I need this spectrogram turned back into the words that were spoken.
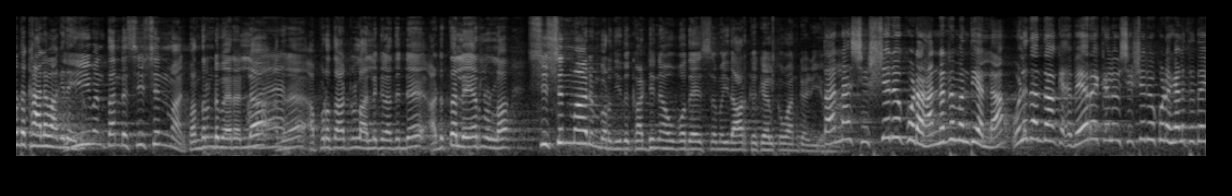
ಒಂದು ಕಾಲವಾಗಿದೆ ಇದು. ഈവൻ തന്റെ ശിഷ്യന്മാർ പന്ത്രണ്ട് പേരല്ല അതിന് അപ്പുറത്തായിട്ടുള്ള അല്ലെങ്കിൽ അതിന്റെ അടുത്ത ലെയറിലുള്ള ശിഷ്യന്മാരും പറഞ്ഞു ഇത് കഠിന ഉപദേശം ഇത് ആർക്ക് കേൾക്കുവാൻ കഴിയും ತನ್ನ ಶಿಷ್ಯರು ಕೂಡ ಹನ್ನೆರಡು ಮಂದಿ ಅಲ್ಲ ಉಳಿದಂತ ಕೆ- ಬೇರೆ ಕೆಲವು ಶಿಷ್ಯರು ಕೂಡ ಹೇಳ್ತಿದೆ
